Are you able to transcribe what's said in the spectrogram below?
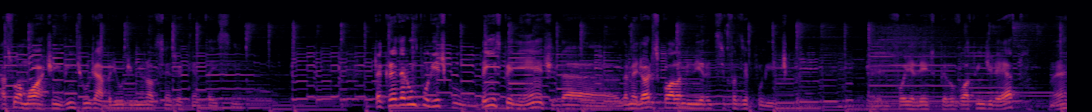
a sua morte em 21 de abril de 1985. Tancredo era um político bem experiente, da, da melhor escola mineira de se fazer política. Ele foi eleito pelo voto indireto, né?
